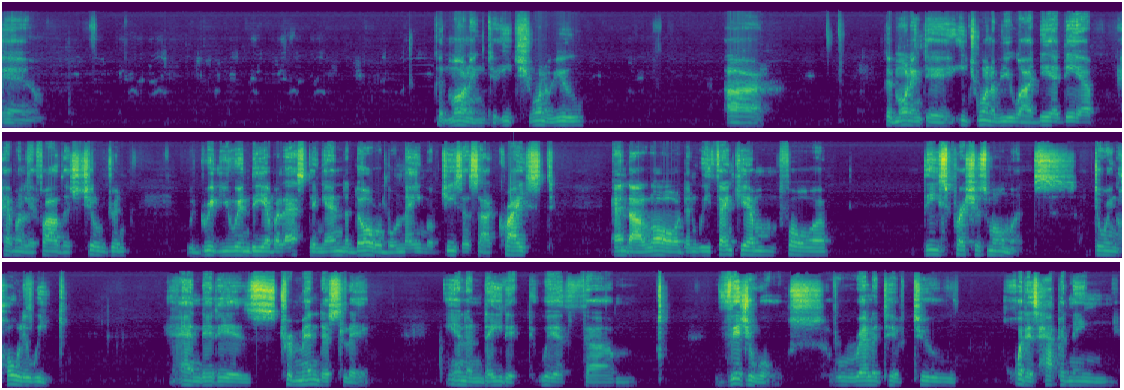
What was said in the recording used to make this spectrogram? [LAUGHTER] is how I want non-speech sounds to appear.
Um, good morning to each one of you. Our good morning to each one of you, our dear, dear Heavenly Father's children. We greet you in the everlasting and adorable name of Jesus, our Christ and our Lord, and we thank Him for these precious moments during Holy Week. And it is tremendously inundated with um, visuals relative to what is happening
